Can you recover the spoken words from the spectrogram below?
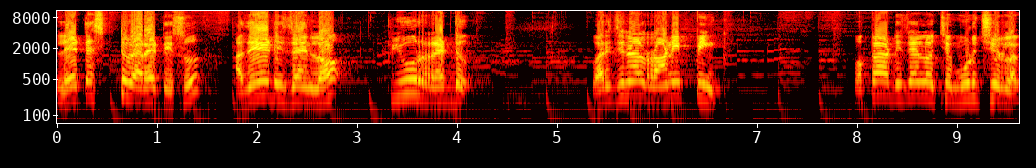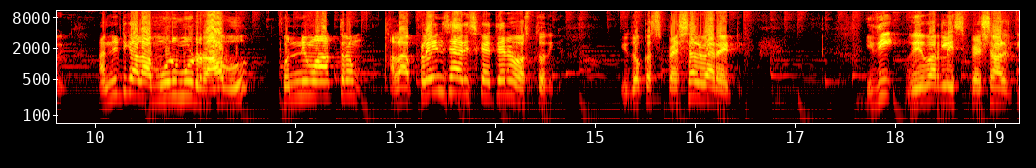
లేటెస్ట్ వెరైటీసు అదే డిజైన్లో ప్యూర్ రెడ్. ఒరిజినల్ రాణి పింక్. ఒక డిజైన్లో వచ్చే మూడు చీరలు అవి. అన్నిటికీ అలా మూడు మూడు రావు. కొన్ని మాత్రం అలా ప్లెయిన్ శారీస్కి అయితేనే వస్తుంది. ఇదొక స్పెషల్ వెరైటీ. ఇది వీవర్లీ స్పెషాలిటీ.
